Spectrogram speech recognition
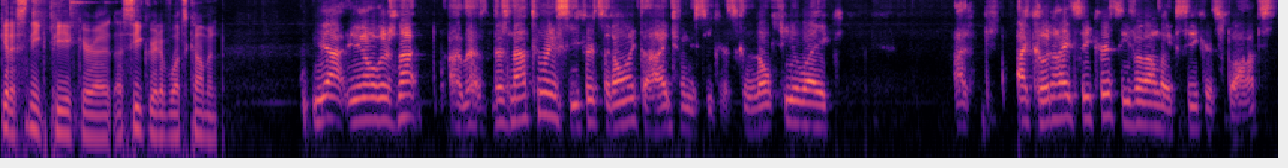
get a sneak peek or a, a secret of what's coming yeah you know there's not uh, there's not too many secrets i don't like to hide too many secrets because i don't feel like I, I could hide secrets even on like secret spots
